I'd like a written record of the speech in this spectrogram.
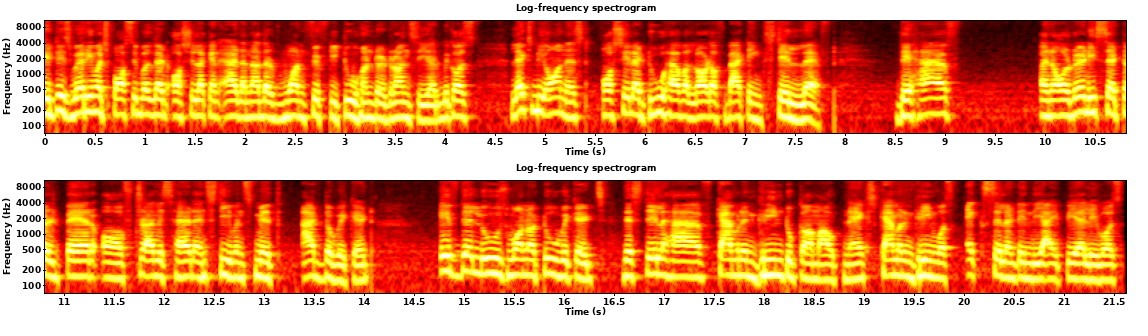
it is very much possible that Australia can add another 150 200 runs here because let's be honest, Australia do have a lot of batting still left. They have an already settled pair of Travis Head and Steven Smith at the wicket. If they lose one or two wickets, they still have Cameron Green to come out next. Cameron Green was excellent in the IPL. He was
